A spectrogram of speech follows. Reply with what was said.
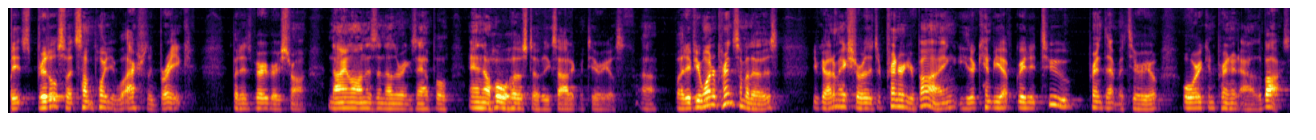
but it's brittle, so at some point it will actually break, but it's very, very strong. Nylon is another example, and a whole host of exotic materials. Uh, but if you want to print some of those, you've got to make sure that the printer you're buying either can be upgraded to print that material or it can print it out of the box.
